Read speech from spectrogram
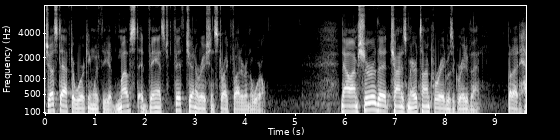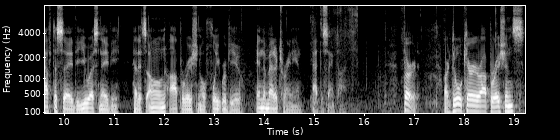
just after working with the most advanced fifth generation strike fighter in the world. Now, I'm sure that China's Maritime Parade was a great event, but I'd have to say the U.S. Navy had its own operational fleet review in the Mediterranean at the same time. Third, our dual carrier operations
